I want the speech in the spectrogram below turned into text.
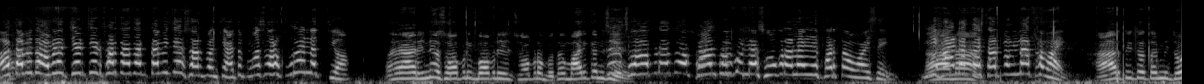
હા તમે તો હમણાં ચેડ ચેડ ફરતા હતા તમે ક્યાં સરપંચ આ તો પાંચ વાર પૂરા નથી થયો. અરે આ રીને સોપડી બોપડી સોપડો બધો મારી કન છે? તો આપણે તો ફાલ ફરકુંડા છોકરા લઈને ફરતા હોય છે. ના, ના. સરપંચ ના થવાય. તો તમે જો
